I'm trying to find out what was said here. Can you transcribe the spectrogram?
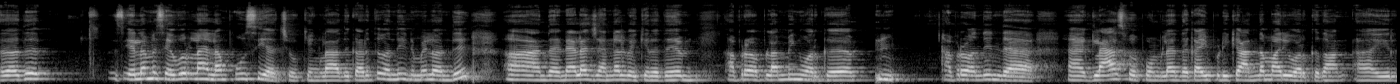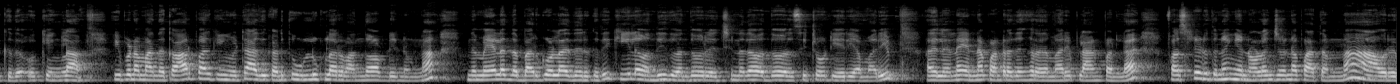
அதாவது எல்லாமே செவுருலாம் எல்லாம் பூசியாச்சு. ஓகேங்களா? அதுக்கு அடுத்து வந்து இனிமேல் வந்து அந்த நில ஜன்னல் வைக்கிறது அப்புறம் ப்ளம்பிங் ஒர்க்கு அப்புறம் வந்து இந்த கிளாஸ் வைப்போம்ல இந்த கைப்பிடிக்க அந்த மாதிரி ஒர்க்கு தான் இருக்குது. ஓகேங்களா இப்போ நம்ம அந்த கார் பார்க்கிங் விட்டு அதுக்கு அடுத்து உள்ளுக்குள்ளார வந்தோம் அப்படின்னம்னா இந்த மேலே இந்த பர்கோலா இது இருக்குது. கீழே வந்து இது வந்து ஒரு சின்னதாக வந்து ஒரு சிட் அவுட் ஏரியா மாதிரி. அதில் என்ன என்ன பண்ணுறதுங்கிறத மாதிரி பிளான் பண்ணல. ஃபஸ்ட் எடுத்தோன்னே இங்கே நுழைஞ்சோன்னே பார்த்தோம்னா ஒரு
